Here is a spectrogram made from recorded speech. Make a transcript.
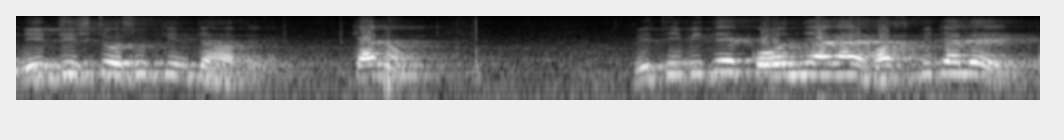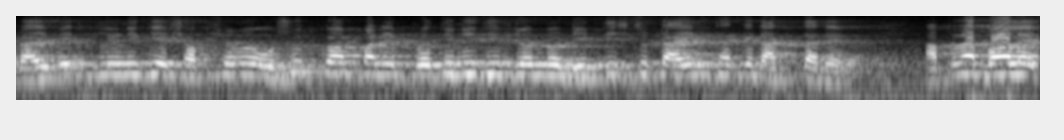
নির্দিষ্ট ওষুধ কিনতে হবে। কেন? পৃথিবীতে কোন জায়গায় হসপিটালে প্রাইভেট ক্লিনিকে সবসময় ওষুধ কোম্পানির প্রতিনিধির জন্য নির্দিষ্ট টাইম থাকে ডাক্তারের? আপনারা বলেন,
